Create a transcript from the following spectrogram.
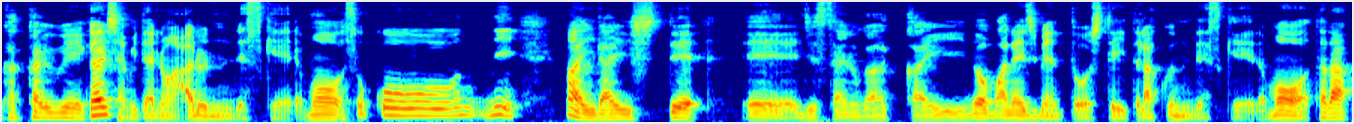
学会運営会社みたいなのがあるんですけれども、そこに、まあ、依頼して、えー、実際の学会のマネジメントをしていただくんですけれども、ただ、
